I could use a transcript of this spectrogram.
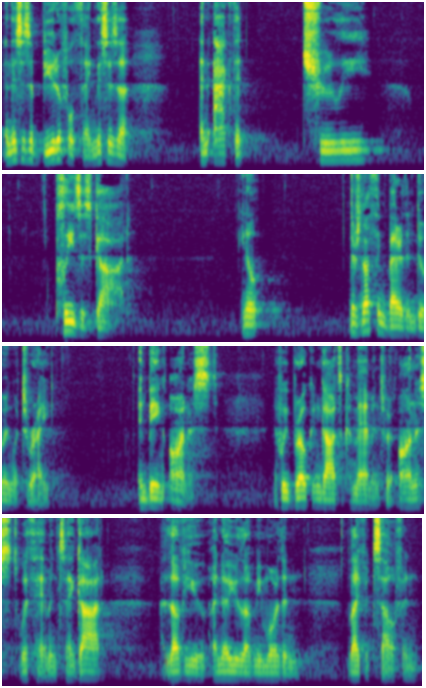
And this is a beautiful thing. This is a, an act that truly pleases God. You know, there's nothing better than doing what's right and being honest. If we've broken God's commandments, we're honest with Him and say, God, I love you. I know you love me more than life itself. And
